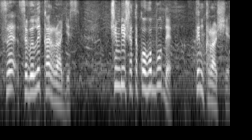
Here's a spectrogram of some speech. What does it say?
це, це велика радість. Чим більше такого буде, тим краще.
